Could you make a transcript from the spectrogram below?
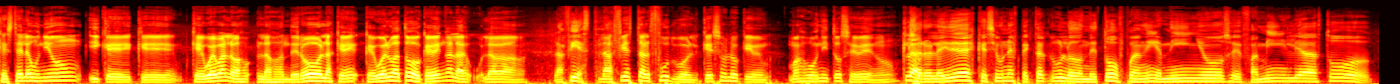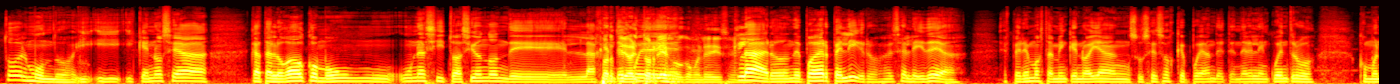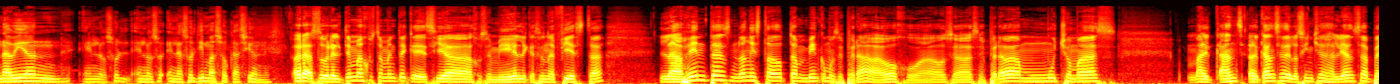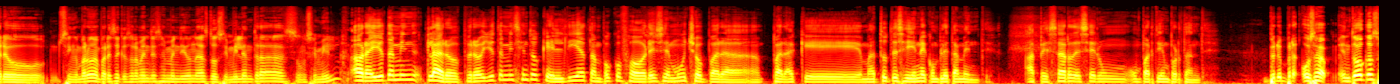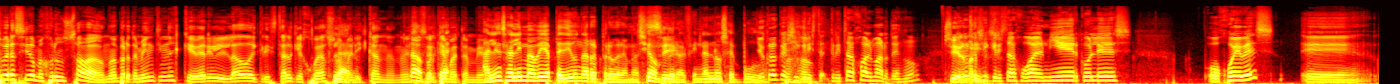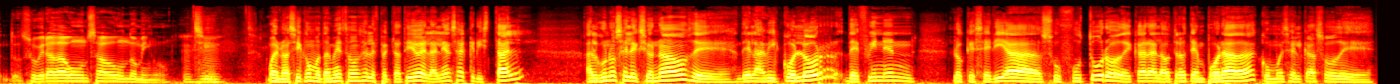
que esté la unión y que, que, que vuelvan las, las banderolas, que, que vuelva todo, que venga la, la, La fiesta. la fiesta al fútbol, que eso es lo que más bonito se ve, ¿no? Claro, la idea es que sea un espectáculo donde todos puedan ir, niños, eh, familias, todo, todo el mundo, y, y- y que no sea catalogado como un- una situación donde la gente Partido alto riesgo, como le dicen. Claro, donde puede haber peligro, esa es la idea. Esperemos también que no hayan sucesos que puedan detener el encuentro como no ha habido en, en los, en los- en las últimas ocasiones. Ahora, sobre el tema justamente que decía José Miguel de que es una fiesta, las ventas no han estado tan bien como se esperaba, ojo, ¿ah? o sea, se esperaba mucho más alcance, alcance de los hinchas de Alianza, pero sin embargo me parece que solamente se han vendido unas 12.000 entradas, 11.000. Ahora, yo también, claro, pero yo también siento que el día tampoco favorece mucho para, para que Matute se llene completamente, a pesar de ser un, un partido importante. Pero, pero, o sea, en todo caso hubiera sido mejor un sábado, ¿no? Pero también tienes que ver el lado de cristal que juega Claro. Sudamericana, ¿no? Ese Claro, es el tema también. Alianza Lima había pedido una reprogramación, Sí. pero al final no se pudo. Yo creo que si. Cristal, Cristal juega el martes, ¿no? Sí, Yo el creo que si martes. Cristal jugaba el miércoles o jueves, eh, se hubiera dado un sábado o un domingo. Sí. Bueno, así como también estamos en la expectativa de la Alianza Cristal, algunos seleccionados de, de la bicolor definen lo que sería su futuro de cara a la otra temporada, como es el caso de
